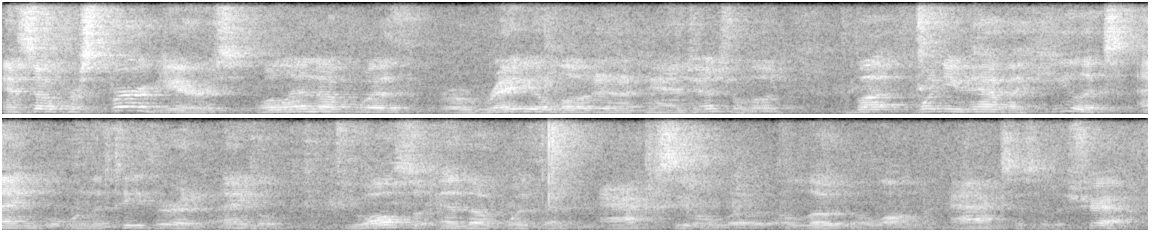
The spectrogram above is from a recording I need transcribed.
And so for spur gears, we'll end up with a radial load and a tangential load. But when you have a helix angle, when the teeth are at an angle, you also end up with an axial load, a load along the axis of the shaft.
